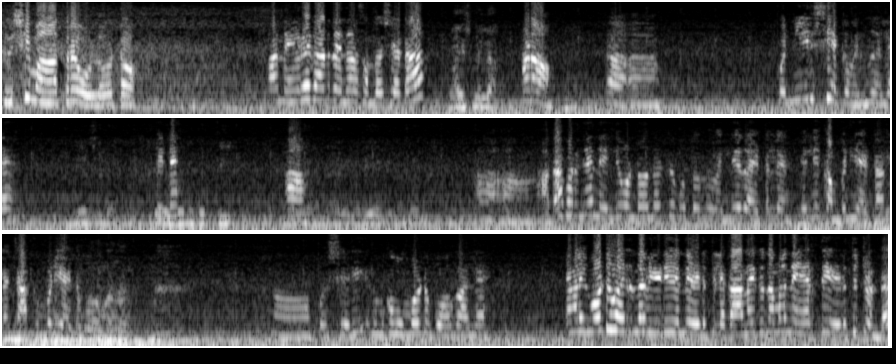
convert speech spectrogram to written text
കൃഷി മാത്രമേ ഉള്ളൂ കേട്ടോ. ആ നേരെ കാണുന്നത് എന്നാ സന്തോഷം ചേട്ടാ? ആണോ? ആ ആ. പൊന്നീരിശിയൊക്കെ വരുന്നതല്ലേ പിന്നെ? ആ. ആ അതാ പറഞ്ഞ നെല്ല് കൊണ്ടുവന്നിട്ട് കുത്തുന്ന വലിയതായിട്ടല്ലേ? വലിയ കമ്പനി ആയിട്ടല്ലേ ചാക്കുംപടി ആയിട്ട് പോകുന്നത് അപ്പൊ ശരി നമുക്ക് മുമ്പോട്ട് പോകാം അല്ലേ? ഞങ്ങൾ ഇങ്ങോട്ട് വരുന്ന വീഡിയോ ഒന്നും എടുത്തില്ല. കാരണം ഇത് നമ്മൾ നേരത്തെ എടുത്തിട്ടുണ്ട്.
